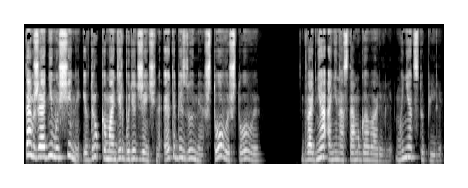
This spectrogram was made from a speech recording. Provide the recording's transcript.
Там же одни мужчины, и вдруг командир будет женщина. Это безумие. Что вы, что вы?» Два дня они нас там уговаривали. Мы не отступили.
